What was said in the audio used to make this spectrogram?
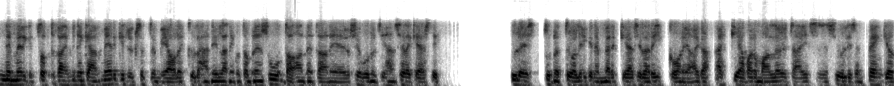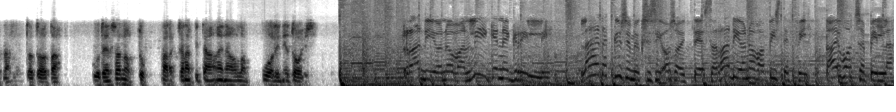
ne merkit totta kai mitenkään merkityksettömiä ole, kyllähän niillä niin kuin tämmöinen suunta annetaan ja jos joku nyt ihan selkeästi yleistunnettuja liikennemerkkejä sillä rikkoo, niin aika äkkiä varmaan löytää itsensä syyllisen penkiltä, mutta tuota, kuten sanottu, tarkkana pitää aina olla puolin ja toisin. Radio Novan liikennegrilli. Lähetä kysymyksesi osoitteessa radionova.fi tai Whatsappilla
